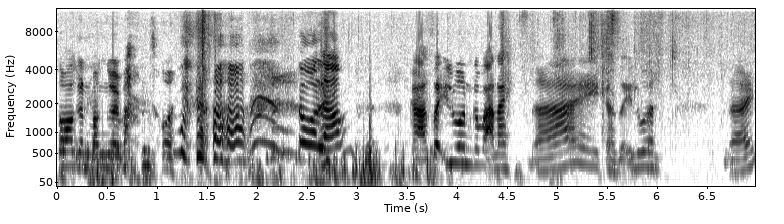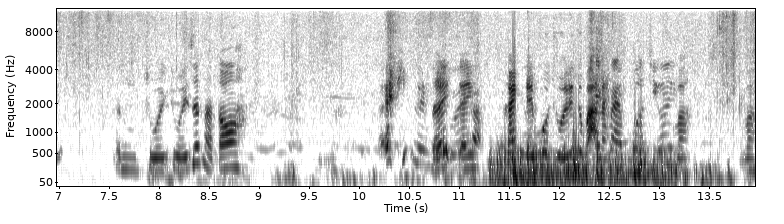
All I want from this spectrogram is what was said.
to gần bằng người bạn rồi. To lắm Cả dãy luôn các bạn này. Đấy, cả dãy luôn. Đấy. Thân chuối chuối rất là to. Đấy, đây, khách đến mua chuối đấy các bạn này. Vâng. Vâng.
